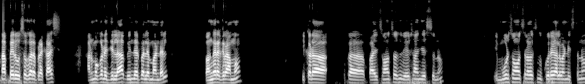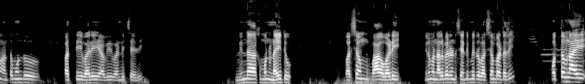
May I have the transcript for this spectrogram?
నా పేరు ఉసోగల ప్రకాష్ హనుమకొండ జిల్లా బిందర్పల్లి మండల్ వంగర గ్రామం. ఇక్కడ ఒక పది సంవత్సరాల నుంచి వ్యవసాయం చేస్తున్నాం. ఈ మూడు సంవత్సరాల నుంచి కూరగాయలు పండిస్తున్నాం. అంతకుముందు పత్తి వరి అవి పండించేది. నిన్న మొన్న నైటు వర్షం బాగా పడి మినిమం నలభై రెండు సెంటీమీటర్ వర్షం పడ్డది. మొత్తం నా ఈ-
